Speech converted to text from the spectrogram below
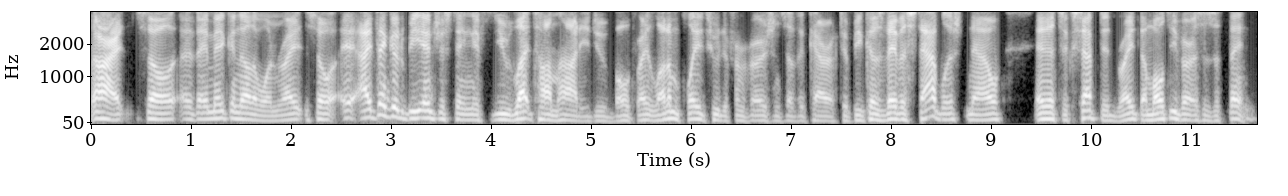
All right, so uh, they make another one, right? So I- I think it would be interesting if you let Tom Hardy do both, right? Let him play two different versions of the character because they've established now and it's accepted, right? The multiverse is a thing.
